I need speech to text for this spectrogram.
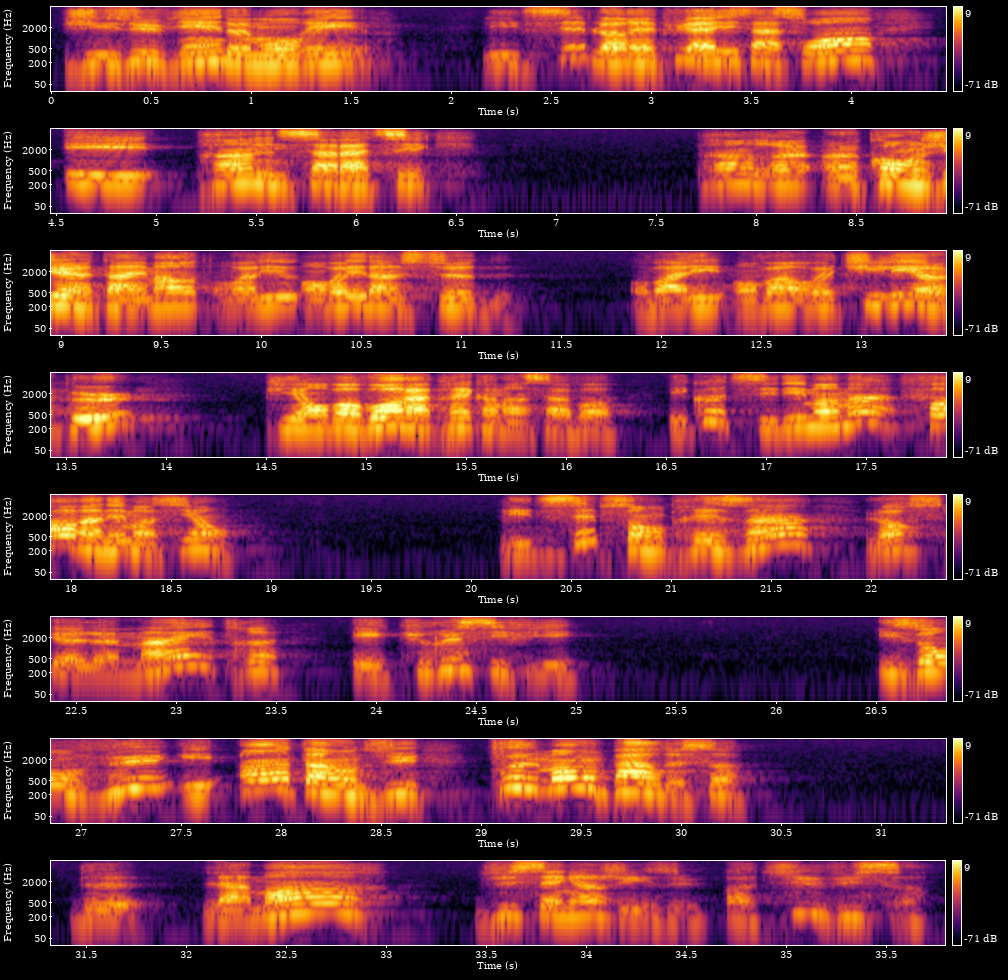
Jésus vient de mourir. Les disciples auraient pu aller s'asseoir et prendre une sabbatique, prendre un, congé, un time-out. On va, aller, dans le sud. On va, on, va, on va chiller un peu, puis on va voir après comment ça va. Écoute, c'est des moments forts en émotion. Les disciples sont présents lorsque le Maître est crucifié. Ils ont vu et entendu tout le monde parle de ça, de la mort du Seigneur Jésus. As-tu vu ça?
